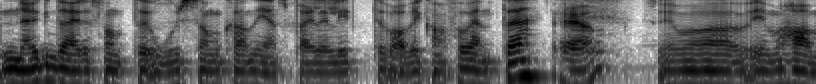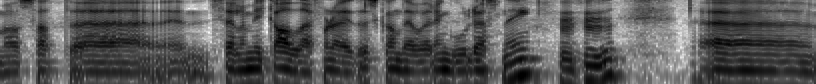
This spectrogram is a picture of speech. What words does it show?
Nøgd er et sånt ord som kan gjenspeile litt hva vi kan forvente. Ja. Så vi må, vi må, ha med oss at uh, selv om ikke alle er fornøyde, så kan det være en god løsning. Mm -hmm. uh,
